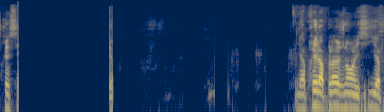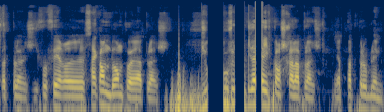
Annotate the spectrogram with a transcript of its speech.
Après, Et après la plage, non, ici il n'y a pas de plage. Il faut faire 50 euh, bornes pour aller à la plage. Je vous fais live quand je serai à la plage. Il n'y a pas de problème.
